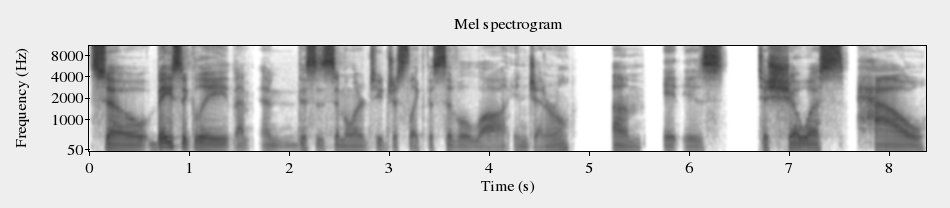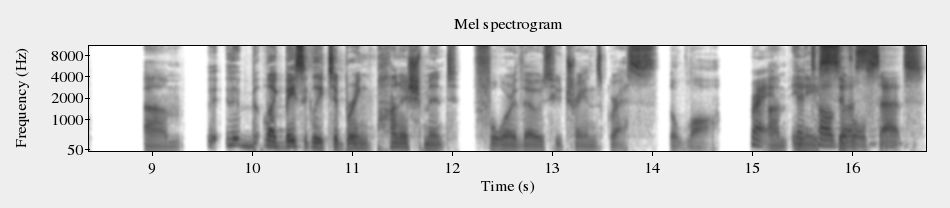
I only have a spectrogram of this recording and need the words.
So basically, that, and this is similar to just like the civil law in general. Um, it is to show us how, um, like basically to bring punishment for those who transgress the law right. um, in it a tells civil us that sense.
